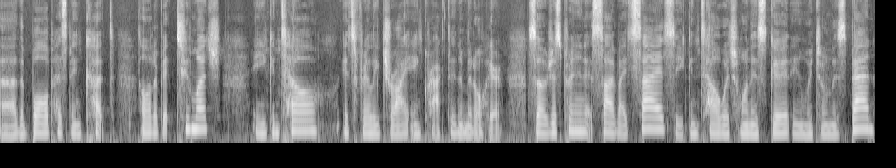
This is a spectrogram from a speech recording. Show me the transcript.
Uh, the bulb has been cut a little bit too much and you can tell it's fairly dry and cracked in the middle here. So just putting it side by side so you can tell which one is good and which one is bad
